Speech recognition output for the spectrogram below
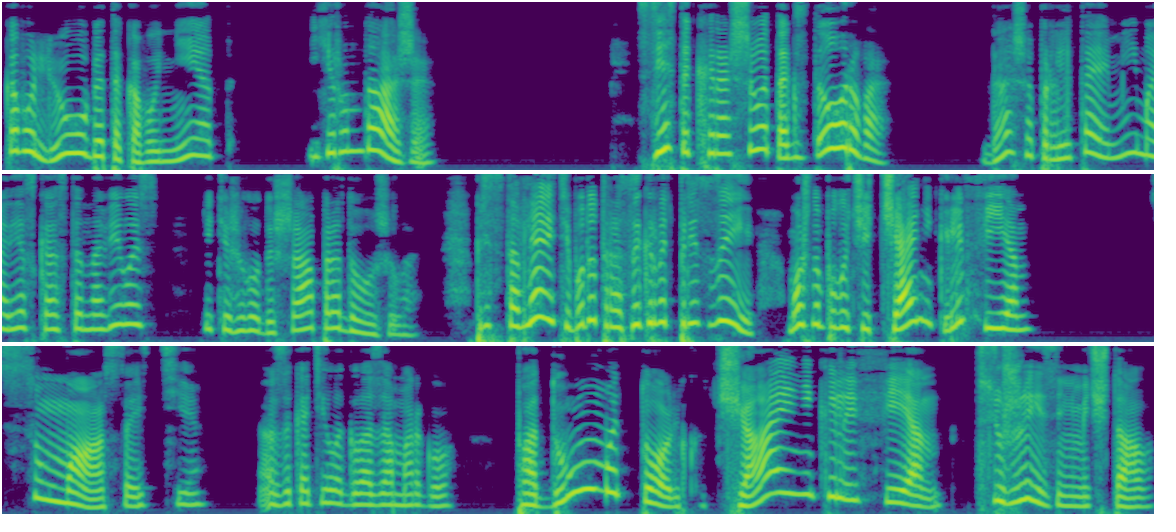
Кого любят, а кого нет. Ерунда же. «Здесь так хорошо, так здорово!» Даша, пролетая мимо, резко остановилась и, тяжело дыша, продолжила. «Представляете, будут разыгрывать призы! Можно получить чайник или фен!» «С ума сойти!» — закатила глаза Марго. «Подумать только! Чайник или фен! Всю жизнь мечтала!»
